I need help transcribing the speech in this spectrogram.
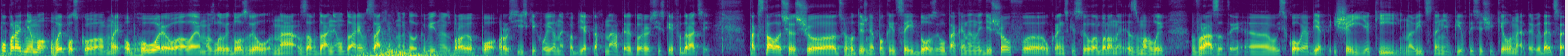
Попередньому випуску ми обговорювали можливий дозвіл на завдання ударів західною далекобійною зброєю по російських воєнних об'єктах на території Російської Федерації. Так сталося, що цього тижня, поки цей дозвіл так і не надійшов, е, українські сили оборони змогли вразити е, військовий об'єкт, і ще й який на відстані пів тисячі кілометрів. Йдеться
